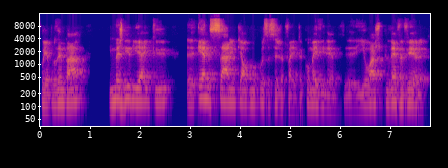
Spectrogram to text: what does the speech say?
foi apresentado, mas dir-lhe-ei que é necessário que alguma coisa seja feita, como é evidente. E eu acho que deve haver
